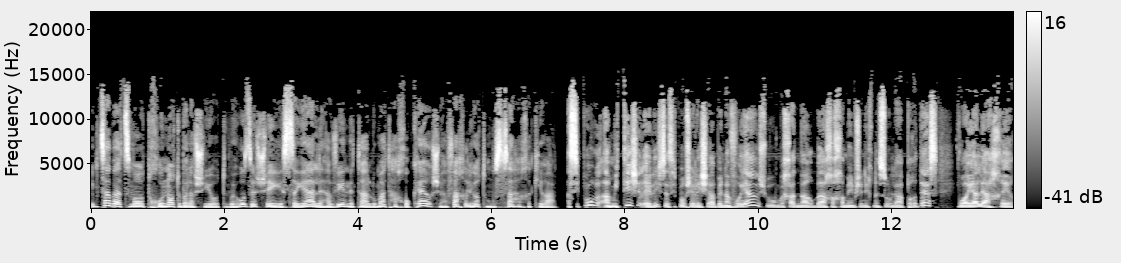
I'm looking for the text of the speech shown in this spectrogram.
ימצא בעצמו תכונות בלשיות, והוא זה שיסייע להבין את תעלומת החוקר שהפך להיות מושא החקירה. הסיפור האמיתי של אליש זה הסיפור של אלישע בן אבויה, שהוא אחד מארבעה חכמים שנכנסו לפרדס, והוא היה לאחר.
